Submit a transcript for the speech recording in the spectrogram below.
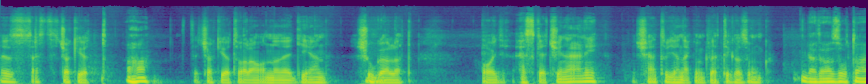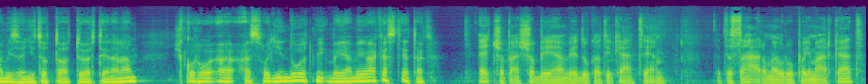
Ez, ez csak jött. Aha. Ez csak jött valahonnan egy ilyen sugallat, hogy ezt kell csinálni, és hát ugye nekünk lett igazunk. De hát azóta már bizonyította a történelem. És akkor ez hogy indult? Mi- BMW-vel kezdtétek? Egy csapásra BMW, Ducati, KTM. Tehát ezt a három európai márkát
